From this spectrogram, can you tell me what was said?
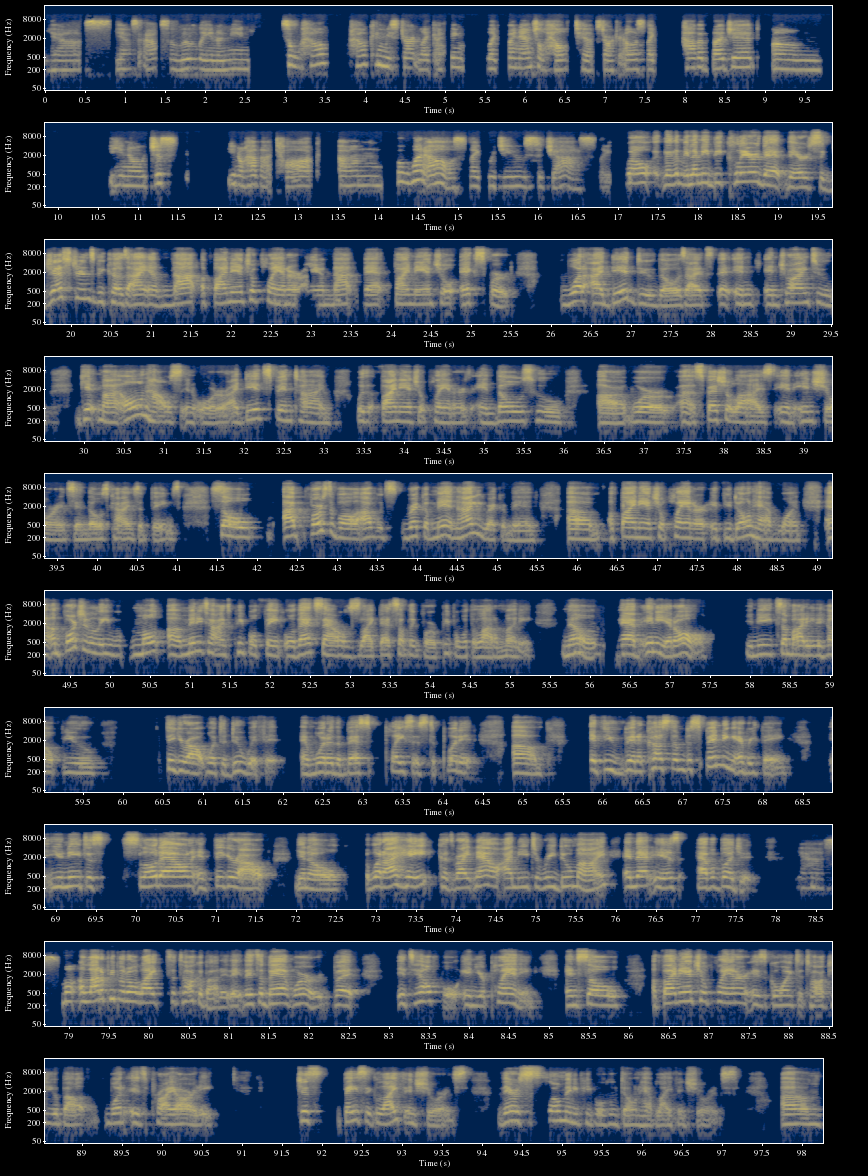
Yes, yes, absolutely. And I mean, so how how can we start? Like I think like financial health tips, Dr. Ellis, like have a budget, um, you know, just you know, have that talk um, but what else like would you suggest? Like well, let me let me be clear that they're suggestions because I am not a financial planner. I am not that financial expert. What I did do though is I in in trying to get my own house in order, I did spend time with financial planners and those who uh, were uh, specialized in insurance and those kinds of things. So, I first of all, I would recommend, highly recommend, um, a financial planner if you don't have one. And unfortunately, mo- uh, many times people think, well, that sounds like that's something for people with a lot of money. No, mm-hmm. have any at all. You need somebody to help you figure out what to do with it and what are the best places to put it. Um, if you've been accustomed to spending everything, you need to slow down and figure out, you know, what I hate, because right now I need to redo mine, and that is have a budget. Yes. Well, a lot of people don't like to talk about it. It's a bad word, but it's helpful in your planning. And so a financial planner is going to talk to you about what is priority. Just basic life insurance there are so many people who don't have life insurance um,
